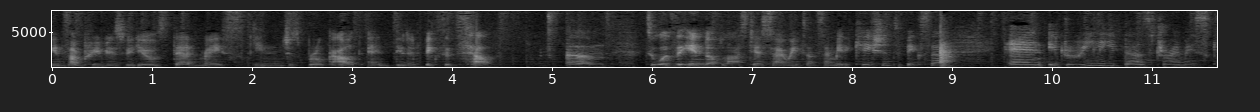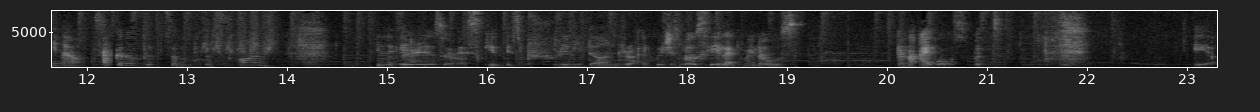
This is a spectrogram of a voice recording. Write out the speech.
in some previous videos that my skin just broke out and didn't fix itself um, towards the end of last year so I went on some medication to fix that and it really does dry my skin out. I'm gonna put some of this on in the areas where my skin is pretty darn dry which is mostly like my nose and the eyeballs but yeah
